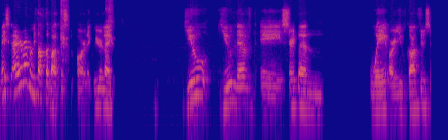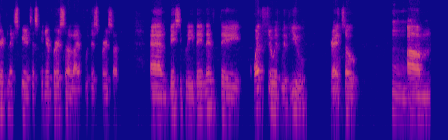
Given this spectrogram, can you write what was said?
basically I remember we talked about this before. Like we were like, you you lived a certain way or you've gone through certain experiences in your personal life with this person, and basically they lived they went through it with you, right? So Mm. um,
